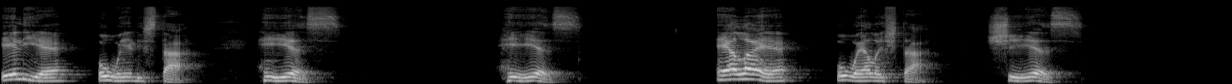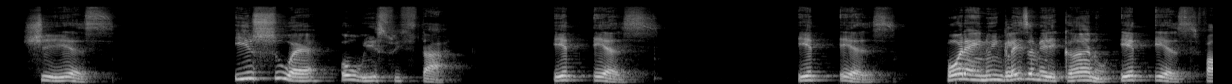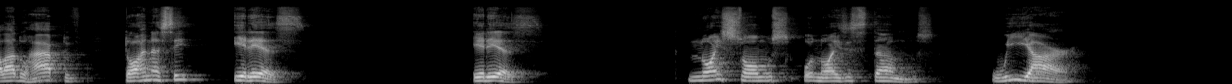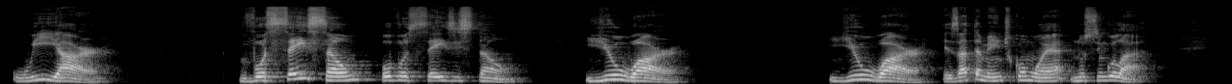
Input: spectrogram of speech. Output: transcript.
Ele é ou ele está. He is. He is. Ela é ou ela está. She is. She is. Isso é ou isso está. It is. It is. Porém, no inglês americano, it is, falado rápido, torna-se it is. It is. Nós somos ou nós estamos. We are. We are. Vocês são ou vocês estão. You are. You are. Exatamente como é no singular.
